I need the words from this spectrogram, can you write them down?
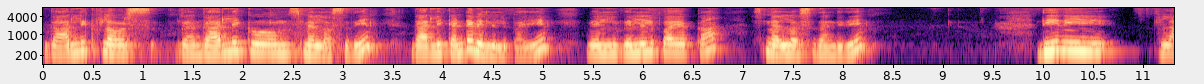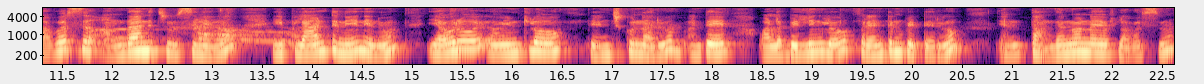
garlic flowers garlic smell వస్తుంది. గార్లిక్ అంటే వెల్లుల్లిపాయ. వెల్లు వెల్లుల్లిపాయ యొక్క స్మెల్ వస్తుందండి ఇది. దీని ఫ్లవర్స్ అందాన్ని చూసి నేను ఈ ప్లాంట్ని నేను ఎవరో ఇంట్లో పెంచుకున్నారు. అంటే వాళ్ళ బిల్డింగ్లో ఫ్రంట్ని పెట్టారు. ఎంత అందంగా ఉన్నాయో ఫ్లవర్స్.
